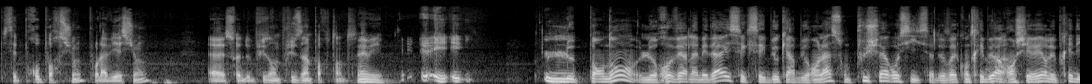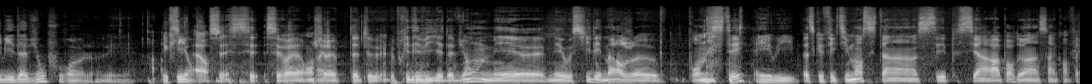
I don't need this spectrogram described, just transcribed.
cette proportion pour l'aviation euh, soit de plus en plus importante. Oui, oui. Et, et, le pendant, le revers de la médaille, c'est que ces biocarburants-là sont plus chers aussi. Ça devrait contribuer voilà. à renchérir le prix des billets d'avion pour les, les clients. Alors c'est vrai, renchérir ouais. peut-être le, le, prix des billets d'avion, mais, euh, mais aussi les marges pour Nesté. Et eh oui. Parce qu'effectivement, c'est un, c'est, un rapport de 1 à 5 en fait.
